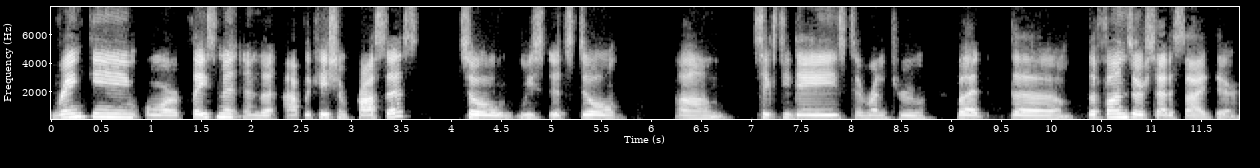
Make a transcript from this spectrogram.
ranking or placement in the application process. So we, it's still um, 60 days to run through, but the, the funds are set aside there.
